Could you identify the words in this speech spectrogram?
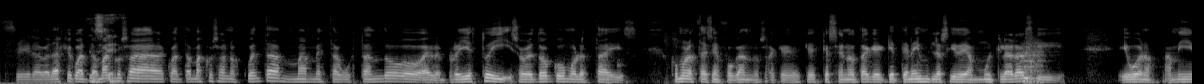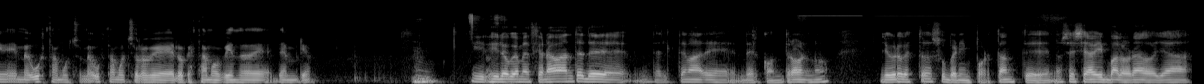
sí, la verdad es que cuantas más sí. cosas, cuantas más cosas nos cuentas, más me está gustando el proyecto y sobre todo cómo lo estáis, cómo lo estáis enfocando. O sea, que, que, que se nota que, que tenéis las ideas muy claras y, y bueno, a mí me gusta mucho, me gusta mucho lo que, lo que estamos viendo de, de Embrion. Y, lo que mencionaba antes del tema del control, ¿no? Yo creo que esto es súper importante. No sé si habéis valorado ya,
